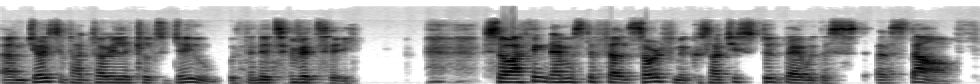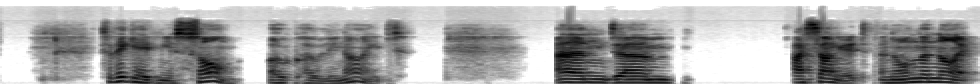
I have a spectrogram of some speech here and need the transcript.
um, Joseph had very little to do with the Nativity. So I think they must have felt sorry for me because I just stood there with a, a staff. So they gave me a song, Oh Holy Night. And um, I sung it. And on the night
